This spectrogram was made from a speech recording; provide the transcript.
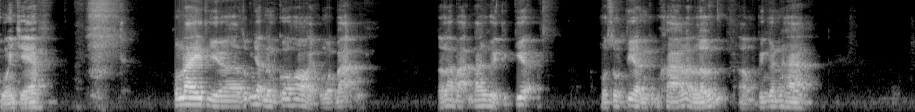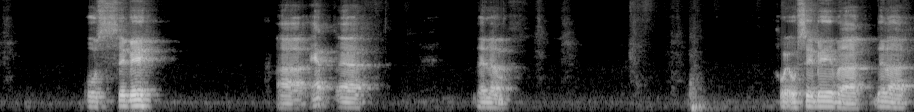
cùng anh chị em. Hôm nay thì uh, Dũng nhận được câu hỏi của một bạn đó là bạn đang gửi tiết kiệm. Một số tiền cũng khá là lớn ở một cái ngân hàng OCB à, S à, đây là không phải OCB và đây là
